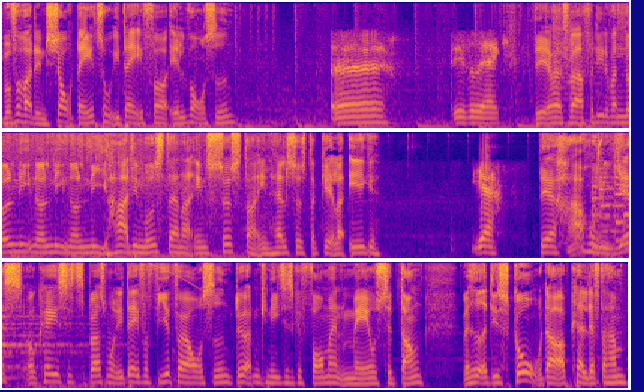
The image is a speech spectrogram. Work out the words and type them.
Hvorfor var det en sjov dato i dag for 11 år siden? Uh, det ved jeg ikke. Det er altså fordi det var 090909. Har din modstander en søster? En halvsøster gælder ikke. Ja. Det har hun. Yes. Okay, sidste spørgsmål. I dag for 44 år siden dør den kinesiske formand Mao Zedong. Hvad hedder de sko, der er opkaldt efter ham?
